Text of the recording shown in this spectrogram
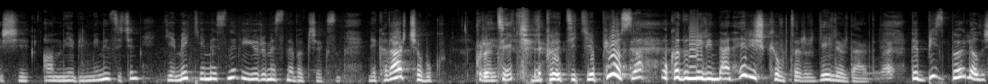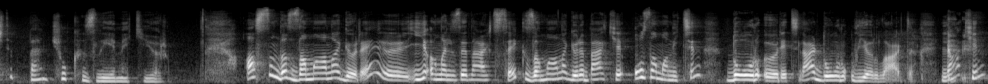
işi anlayabilmeniz için yemek yemesine ve yürümesine bakacaksın. Ne kadar çabuk Pratik. e, pratik yapıyorsa o kadının elinden her iş kurtarır, gelir derdi. Ve biz böyle alıştık. Ben çok hızlı yemek yiyorum. Aslında zamana göre e, iyi analiz edersek zamana göre belki o zaman için doğru öğretiler, doğru uyarılardı. Lakin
